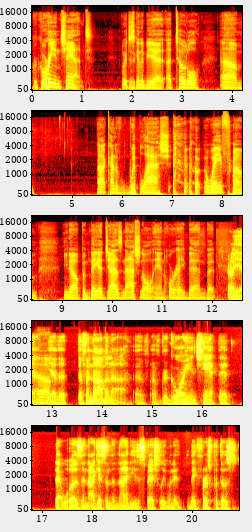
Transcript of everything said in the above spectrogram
Gregorian chant, which is going to be a, a total um, uh, kind of whiplash away from, you know, Bembeya Jazz National and Jorge Ben. But Oh yeah, Um, yeah. The the phenomena of, of Gregorian chant that that was, and I guess in the '90s, especially when it, they first put those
